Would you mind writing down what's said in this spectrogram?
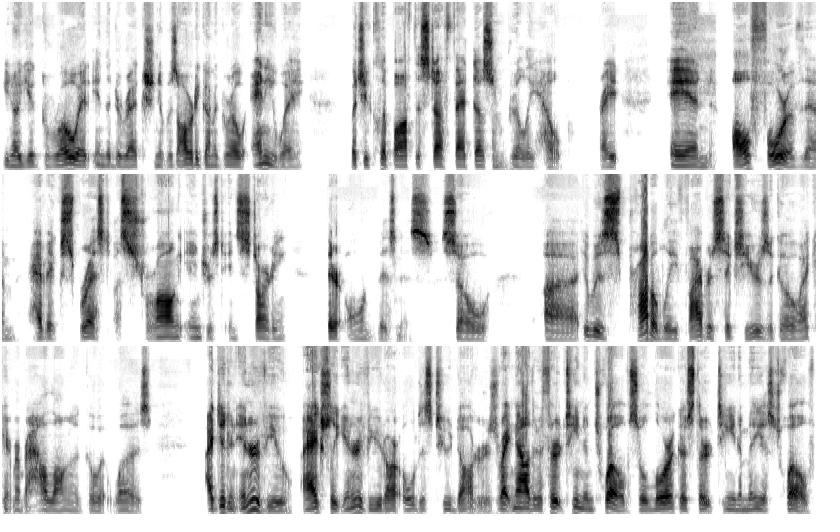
you know, you grow it in the direction it was already going to grow anyway, but you clip off the stuff that doesn't really help, right? And all four of them have expressed a strong interest in starting their own business. So uh, it was probably five or six years ago. I can't remember how long ago it was. I did an interview. I actually interviewed our oldest two daughters. Right now they're 13 and 12. So Lorica's 13, Amelia's 12.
